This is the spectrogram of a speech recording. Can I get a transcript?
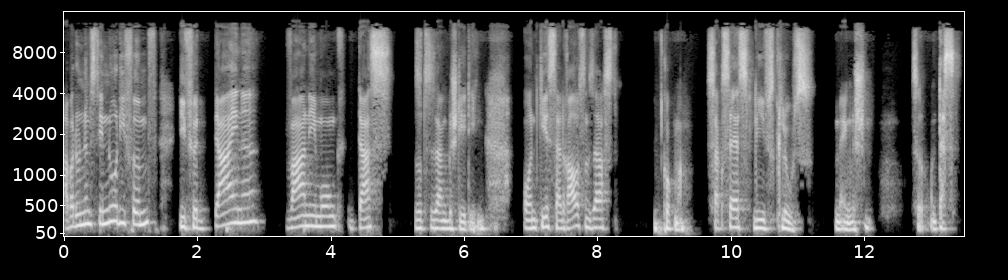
Aber du nimmst dir nur die fünf, die für deine Wahrnehmung das sozusagen bestätigen und gehst halt raus und sagst, guck mal, Success leaves clues im Englischen. So und das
